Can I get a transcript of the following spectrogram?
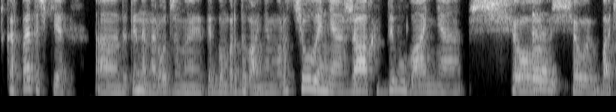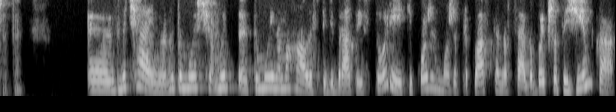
шкарпеточки дитини, народженої під бомбардуванням, розчулення, жах, здивування. Що, Е, що ви бачите? Е, Звичайно, ну тому що ми е, тому і намагались підібрати історії, які кожен може прикласти на себе. Бо якщо ти жінка,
